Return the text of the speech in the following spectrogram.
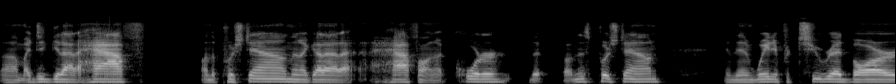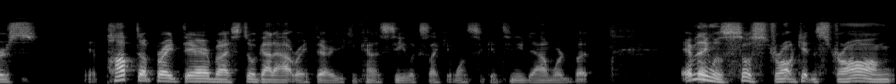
Um, I did get out of half on the push down. Then I got out a half on a quarter that on this push down, and then waited for two red bars. It popped up right there, but I still got out right there. You can kind of see, looks like it wants to continue downward, but everything was so strong, getting strong,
